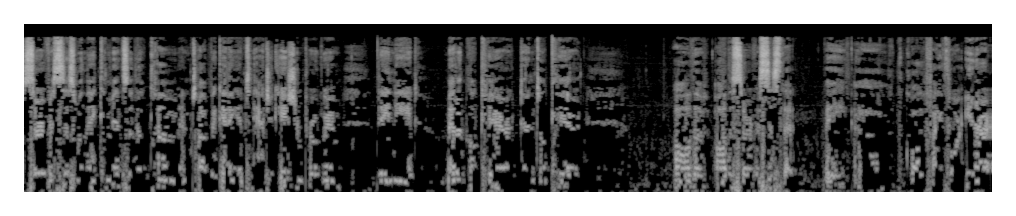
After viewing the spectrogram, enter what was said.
services when they come in. So they'll come and talk about getting into the education program. They need medical care, dental care, all the all the services that they uh, qualify for in our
